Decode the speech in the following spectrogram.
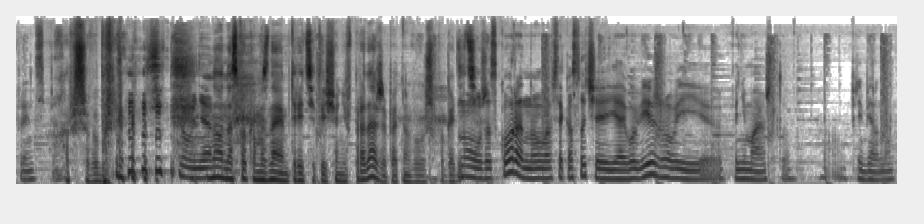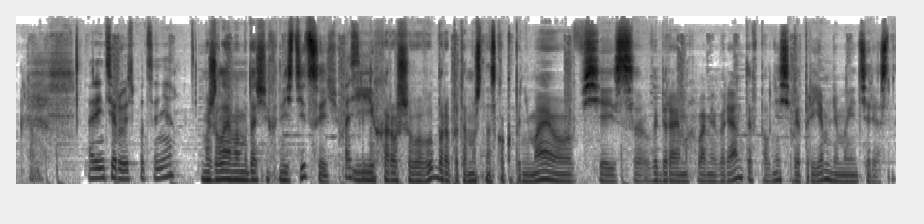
в принципе. Хороший выбор. Но, насколько мы знаем, третий-то еще не в продаже, поэтому вы уж погодите. Ну, уже скоро, но во всяком случае я его вижу и понимаю, что э, примерно ориентируюсь по цене. Мы желаем вам удачных инвестиций Спасибо. и хорошего выбора, потому что, насколько понимаю, все из выбираемых вами варианты вполне себе приемлемы и интересны.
